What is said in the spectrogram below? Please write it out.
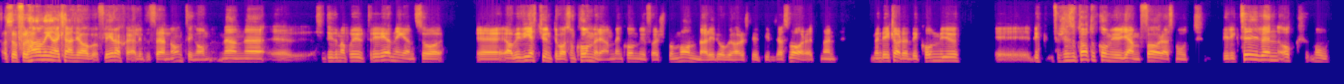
Alltså förhandlingarna kan jag av flera skäl inte säga någonting om. Men eh, så tittar man på utredningen så Eh, Eh, ja, vi vet ju inte vad som kommer än. Den kommer ju först på måndag. Det är då vi har det slutgiltiga svaret. Men, men det är klart att det kommer ju... Eh, det, för resultatet kommer ju jämföras mot direktiven och mot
